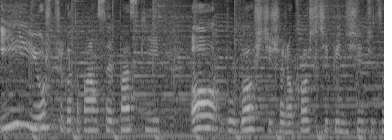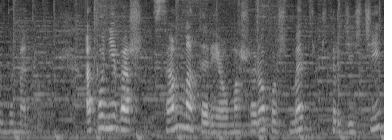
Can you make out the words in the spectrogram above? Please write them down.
i już przygotowałam sobie paski o długości, szerokości 50 cm. A ponieważ sam materiał ma szerokość 1,40 m,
